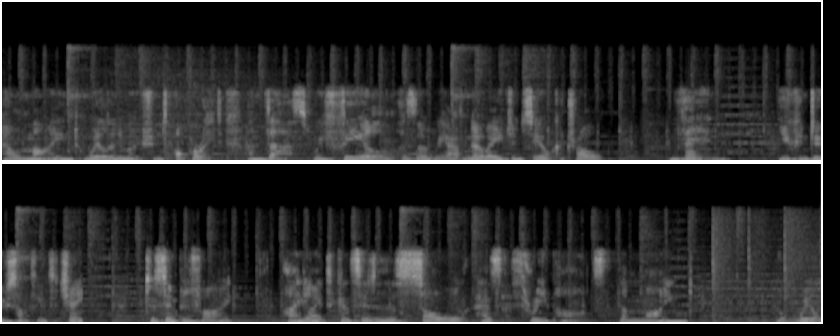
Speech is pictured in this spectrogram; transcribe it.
our mind, will, and emotions operate, and thus we feel as though we have no agency or control. Then you can do something to change. To simplify, I like to consider the soul as three parts the mind, the will,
